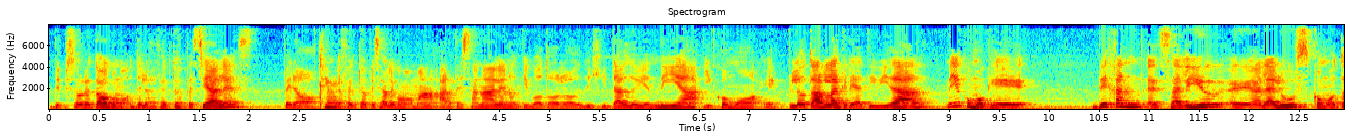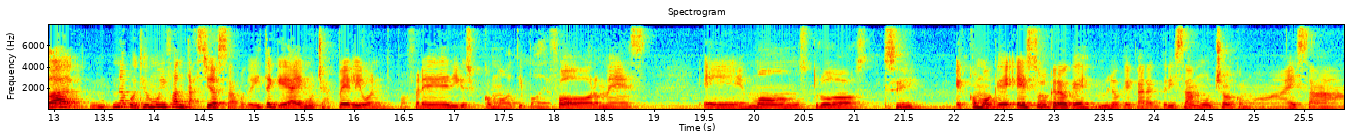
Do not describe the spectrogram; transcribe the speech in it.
de- sobre todo como de los efectos especiales, pero Claro. efectos especiales como más artesanales, no tipo todo lo digital de hoy en día, y como explotar la creatividad, medio como que dejan eh, salir eh, a la luz como toda una cuestión muy fantasiosa, porque viste que hay muchas pelis, bueno, tipo Freddy, como tipos deformes, eh, monstruos, Sí. es como que eso creo que es lo que caracteriza mucho como a esa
